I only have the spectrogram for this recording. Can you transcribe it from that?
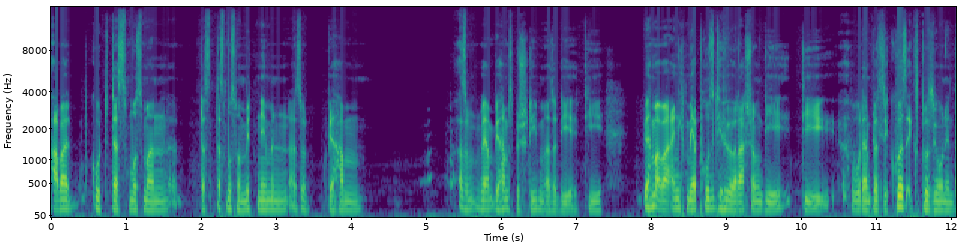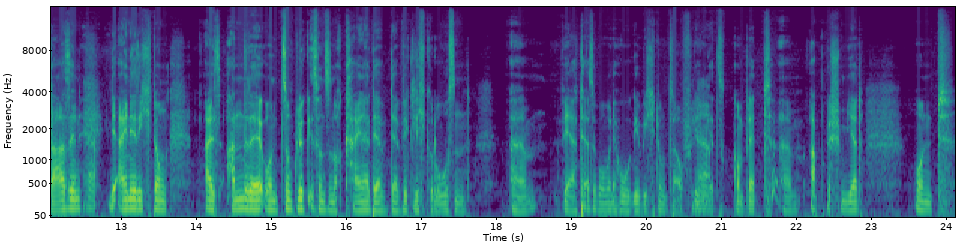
aber gut, das muss man, das, das muss man mitnehmen. Also wir haben also wir, wir haben es beschrieben, also die, die, wir haben aber eigentlich mehr positive Überraschungen, die, die, wo dann plötzlich Kursexplosionen da sind, ja. in die eine Richtung als andere und zum Glück ist uns noch keiner der, der wirklich großen ähm, Werte, also wo wir eine hohe Gewichtung drauflegen, ja. jetzt komplett ähm, abgeschmiert und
